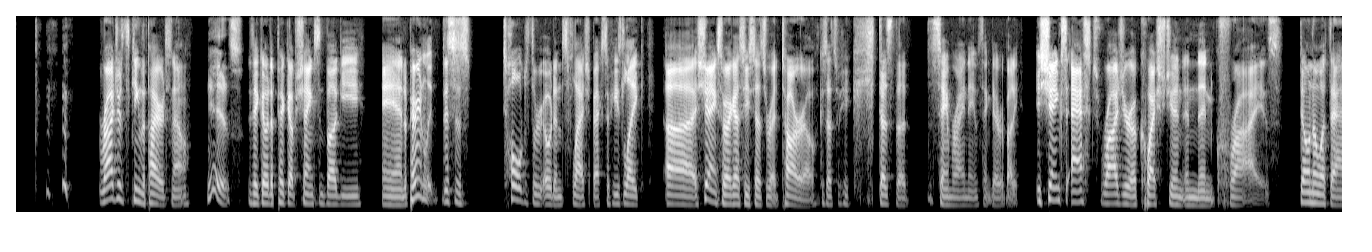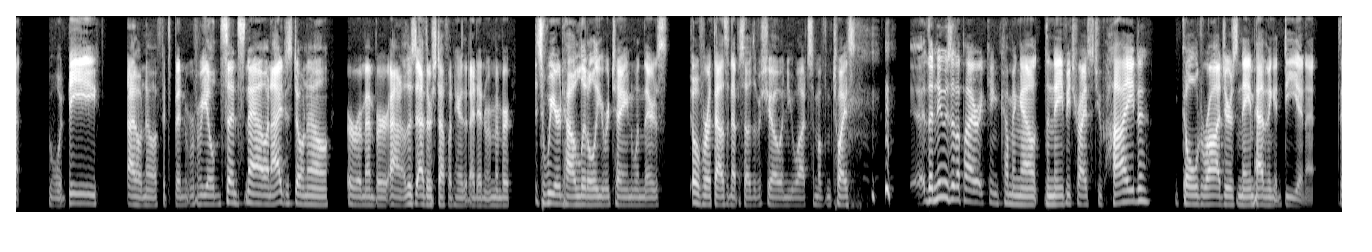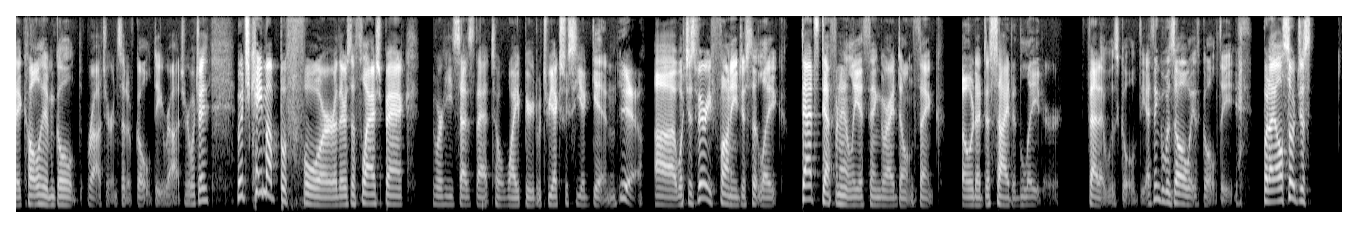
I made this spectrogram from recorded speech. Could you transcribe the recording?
Roger's the king of the pirates now. yes. They go to pick up Shanks and Buggy, and apparently this is told through Oden's flashback. So he's like uh, Shanks, or I guess he says Red Taro because that's what he, he does the samurai name thing to everybody. Shanks asks Roger a question and then cries. Don't know what that would be. I don't know if it's been revealed since now, and I just don't know or remember. I don't know. There's other stuff on here that I didn't remember. It's weird how little you retain when there's over a thousand episodes of a show and you watch some of them twice. the news of the Pirate King coming out, the Navy tries to hide Gold Roger's name having a D in it. They call him Gold Roger instead of Gold D Roger, which I which came up before. There's a flashback where he says that to Whitebeard, which we actually see again. Yeah. Uh, which is very funny, just that like that's definitely a thing where I don't think Oda decided later that it was Goldie. I think it was always Goldie. But I also just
